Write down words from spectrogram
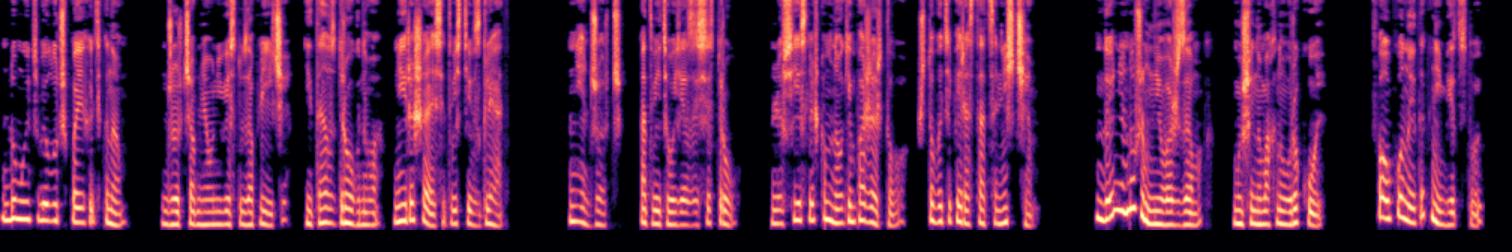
«Думаю, тебе лучше поехать к нам». Джордж обнял невесту за плечи, и та вздрогнула, не решаясь отвести взгляд. «Нет, Джордж», – ответила я за сестру. Люси слишком многим пожертвовала, чтобы теперь остаться ни с чем. «Да не нужен мне ваш замок», – мужчина махнул рукой. «Фалконы и так не бедствуют.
